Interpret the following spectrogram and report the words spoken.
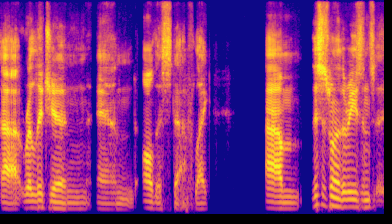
uh, religion and all this stuff. Like, um, this is one of the reasons uh,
